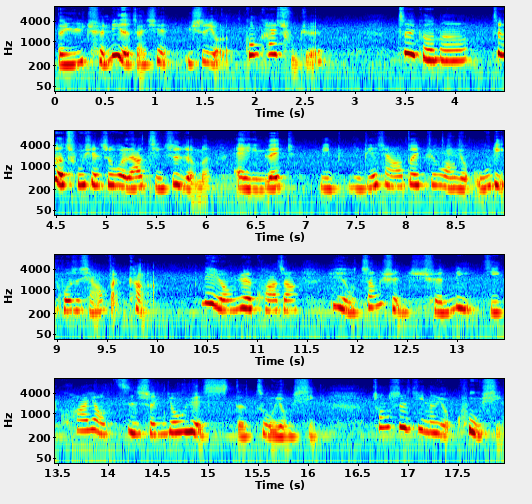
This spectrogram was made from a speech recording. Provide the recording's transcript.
等于权力的展现，于是有了公开处决。这个呢，这个出现是为了要警示人们，哎，你别你你别想要对君王有无礼或是想要反抗啊。内容越夸张，越有彰显权力及夸耀自身优越的作用性。中世纪呢有酷刑，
